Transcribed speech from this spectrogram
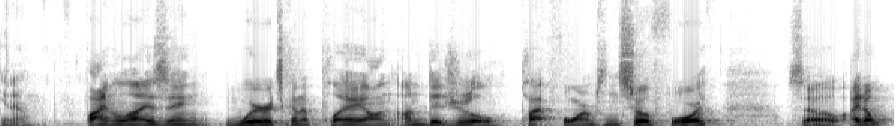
you know finalizing where it's going to play on on digital platforms and so forth. So I don't,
